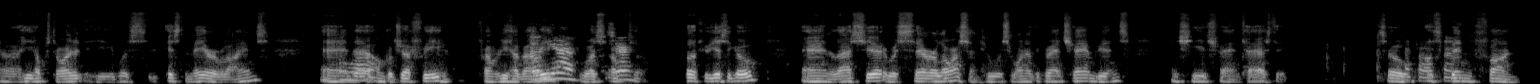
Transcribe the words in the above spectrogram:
Uh, he helped start it. He was is the mayor of Lyons, and uh, Oh, wow. Uncle Jeffrey from Lehigh Valley yeah, was sure. up to a few years ago. And last year it was Sarah Larson, who was one of the grand champions, and she is fantastic. So That's it's awesome. been fun.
